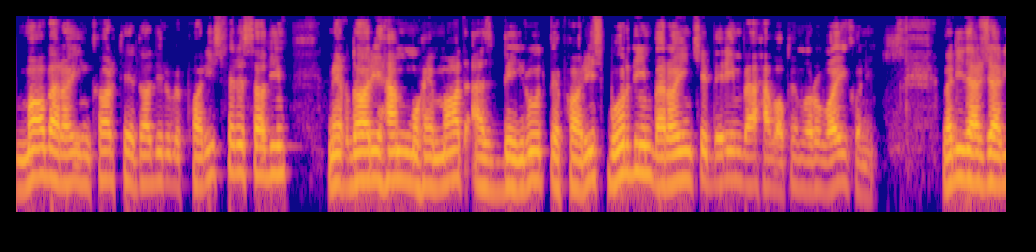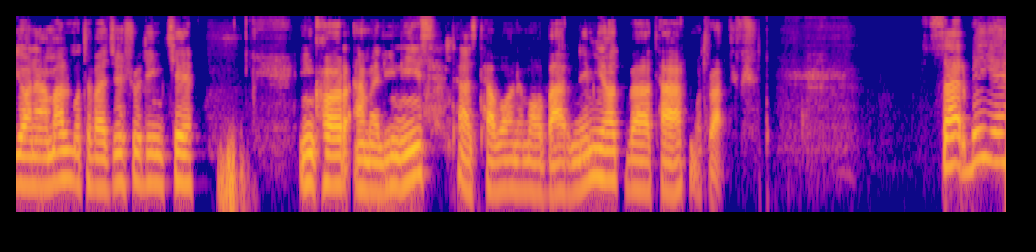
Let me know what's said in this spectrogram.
ما برای این کار تعدادی رو به پاریس فرستادیم. مقداری هم مهمات از بیروت به پاریس بردیم برای اینکه بریم و هواپیما ربایی کنیم. ولی در جریان عمل متوجه شدیم که این کار عملی نیست از توان ما بر نمیاد و طرح متوقف شد. ضربه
